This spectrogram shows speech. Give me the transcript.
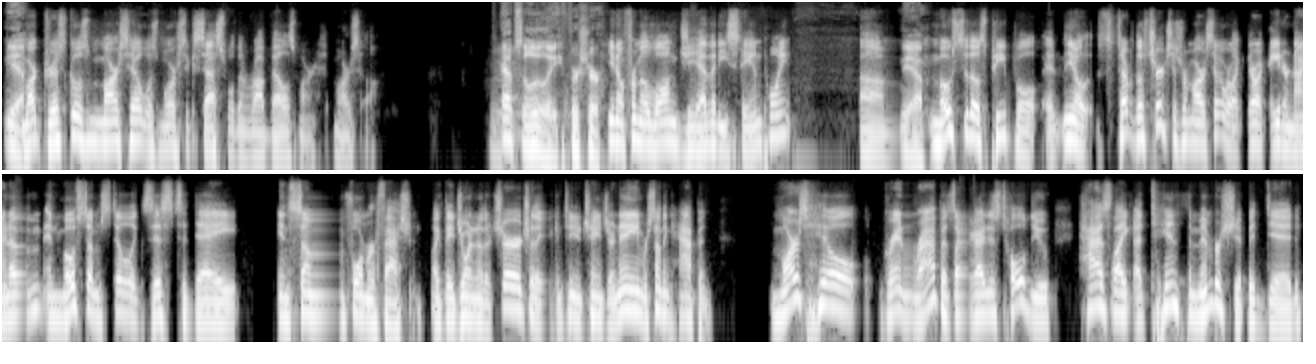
Yeah, Mark Driscoll's Mars Hill was more successful than Rob Bell's Mar- Mars Hill. absolutely, for sure. You know, from a longevity standpoint, um, Yeah, most of those people, and, you know, several, those churches from Mars Hill were like there are like eight or nine of them, and most of them still exist today in some form or fashion. Like they joined another church or they continue to change their name or something happened. Mars Hill Grand Rapids, like I just told you, has like a tenth the membership it did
